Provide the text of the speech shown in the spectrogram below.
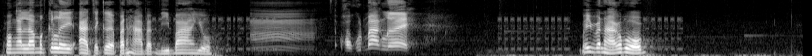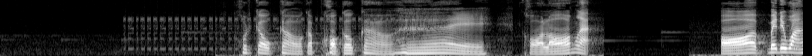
เพราะงั้นแล้วมันก็เลยอาจจะเกิดปัญหาแบบนี้บ้างอยู่อืมขอบคุณมากเลย ไม่มีปัญหาครับผม คนเก่าๆกับของเก่าๆเฮ้ยขอร้องล่ะ อ๋อ ไม่ได้วาง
